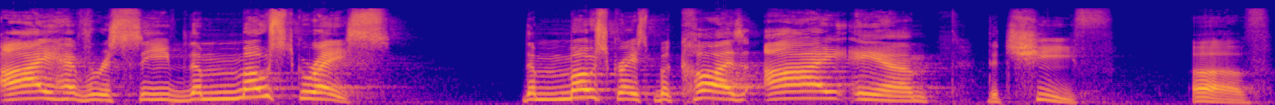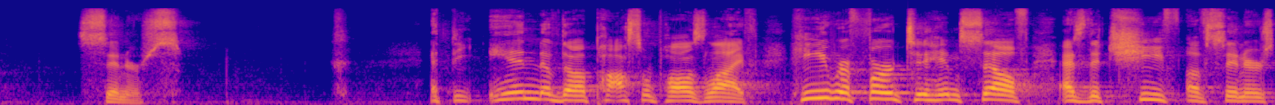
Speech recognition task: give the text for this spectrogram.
I have received the most grace, the most grace because I am the chief of sinners. At the end of the Apostle Paul's life, he referred to himself as the chief of sinners,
